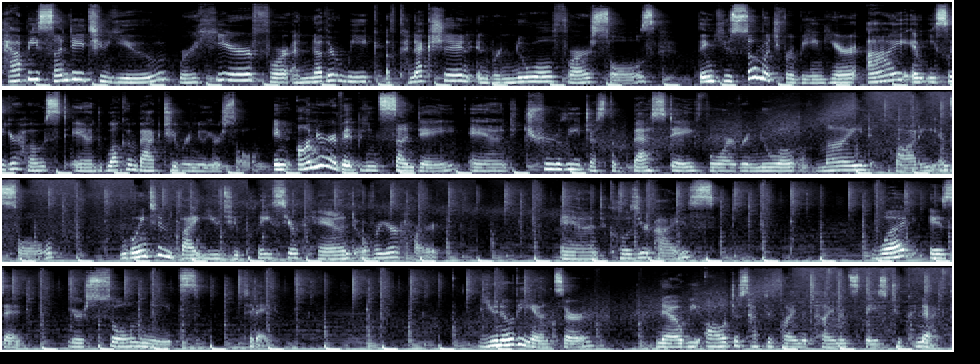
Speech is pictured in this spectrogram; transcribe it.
Happy Sunday to you. We're here for another week of connection and renewal for our souls. Thank you so much for being here. I am Isla, your host, and welcome back to Renew Your Soul. In honor of it being Sunday and truly just the best day for renewal of mind, body, and soul, I'm going to invite you to place your hand over your heart and close your eyes. What is it your soul needs today? You know the answer. Now we all just have to find the time and space to connect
